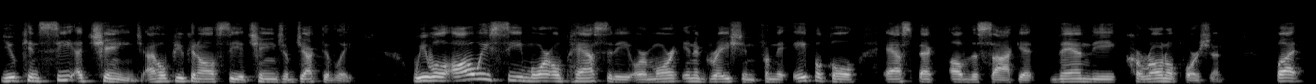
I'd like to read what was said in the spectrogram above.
you can see a change. I hope you can all see a change objectively we will always see more opacity or more integration from the apical aspect of the socket than the coronal portion. But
